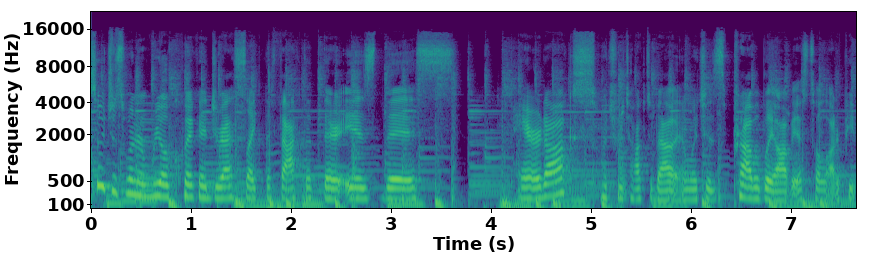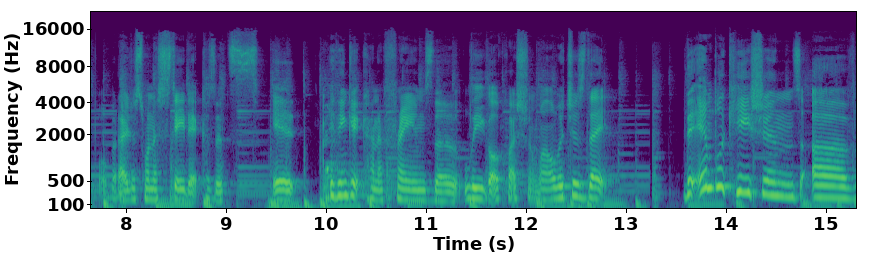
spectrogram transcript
Also just want to real quick address like the fact that there is this paradox which we talked about and which is probably obvious to a lot of people but I just want to state it because it's it I think it kind of frames the legal question well which is that the implications of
